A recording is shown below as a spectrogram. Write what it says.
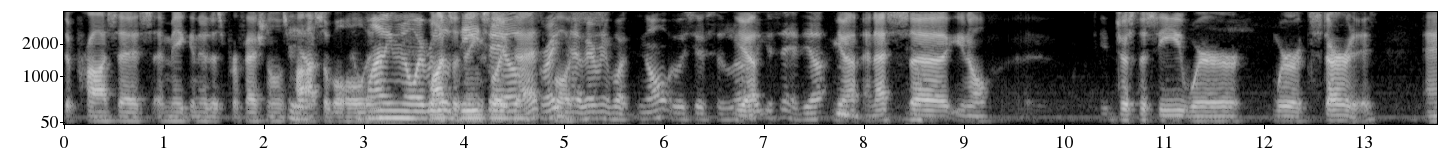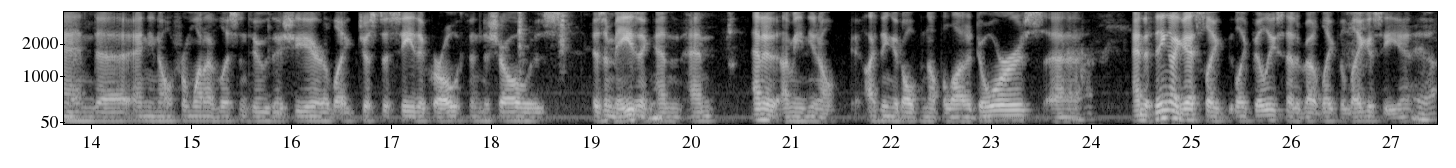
the process and making it as professional as Yeah. possible. and- wanting to know every lots of things like detail, that, right? but- Have but no, it was just Yeah. like you said, yeah. yeah, and that's uh, you know, just to see where where it started. And uh, and you know from what I've listened to this year, like just to see the growth in the show is is amazing, and and and it, I mean you know I think it opened up a lot of doors, uh, And the thing I guess like like Billie said about like the legacy and Yeah.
